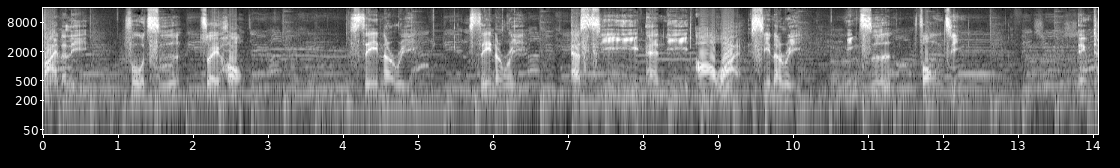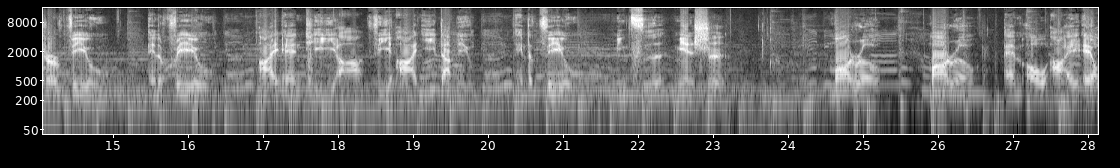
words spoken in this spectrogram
finally, 副词，最后。 scenery, scenery, s c e n e r y, scenery, 名词，风景。interview, interview, i n t e r v i e w, interview, 名词，面试。moral, moral, m o r a l,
